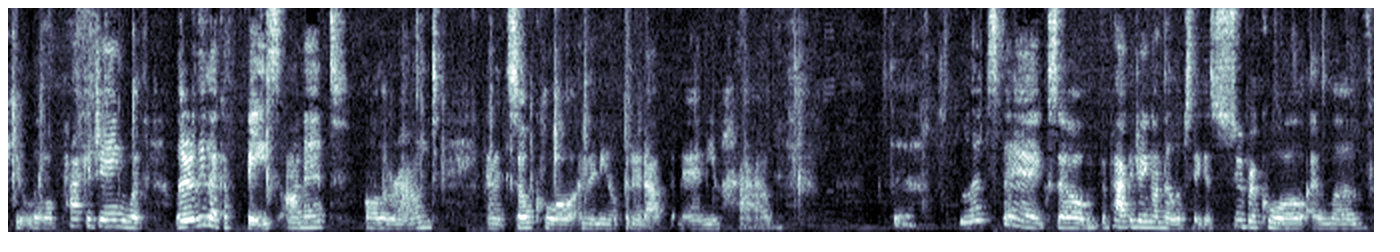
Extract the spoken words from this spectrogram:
cute little packaging with literally like a face on it all around and it's so cool and then you open it up and you have the lipstick. So the packaging on the lipstick is super cool. I love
